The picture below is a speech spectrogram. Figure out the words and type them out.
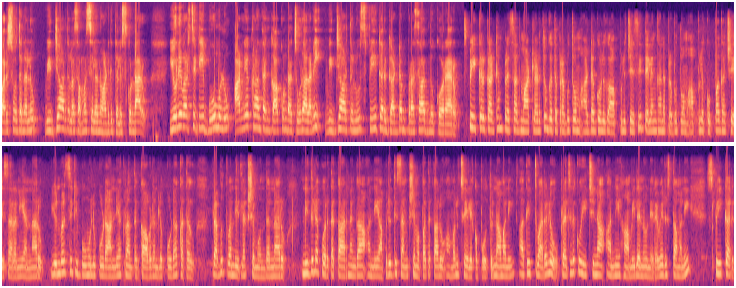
పరిశోధనలు విద్యార్థుల సమస్యలను అడిగి తెలుసుకున్నారు. యూనివర్సిటీ భూములు అన్యక్రాంతం కాకుండా చూడాలని విద్యార్థులు స్పీకర్ గడ్డం ప్రసాద్ను కోరారు. స్పీకర్ గడ్డం ప్రసాద్ మాట్లాడుతూ గత ప్రభుత్వం అడ్డగోలుగా అప్పులు చేసి తెలంగాణ ప్రభుత్వం అప్పుల కుప్పగా చేశారని అన్నారు. యూనివర్సిటీ భూములు కూడా అన్యక్రాంతం కావడంలో కూడా గత ప్రభుత్వ నిర్లక్ష్యం ఉందన్నారు. నిధుల కొరత కారణంగా అన్ని అభివృద్ధి సంక్షేమ పథకాలు అమలు చేయలేకపోతున్నామని అతి త్వరలో ప్రజలకు ఇచ్చిన అన్ని హామీలను నెరవేరుస్తామని స్పీకర్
